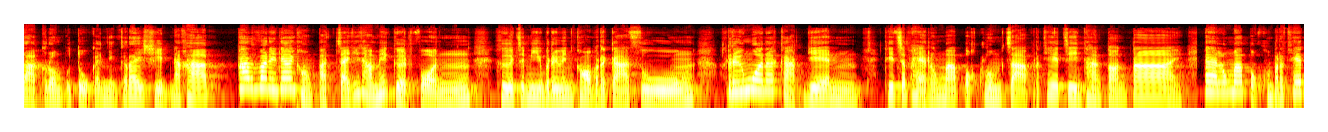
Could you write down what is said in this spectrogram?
จากกรมอุตุกันอย่างใกล้ชิดนะครับคาดว่าในด้านของปัจจัยที่ทำให้เกิดฝน คือจะมีบริเวณขอบอากาศสูง หรือมวลอากาศเย็น ที่จะแผ่ลงมาปกคลุมจากประเทศจีนทางตอนใต้แผ่ลงมาปกคลุมประเทศ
